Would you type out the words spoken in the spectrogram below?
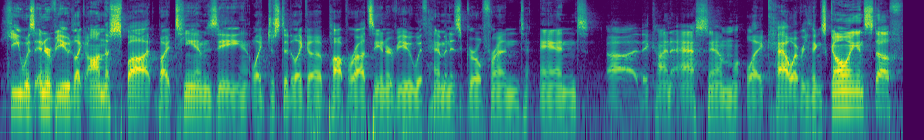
he was interviewed like on the spot by TMZ. Like just did like a paparazzi interview with him and his girlfriend, and uh, they kind of asked him like how everything's going and stuff.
